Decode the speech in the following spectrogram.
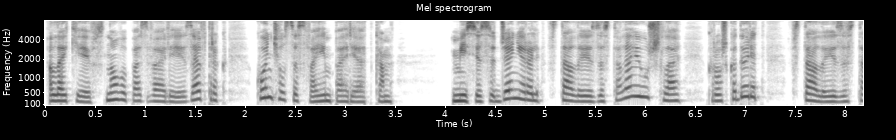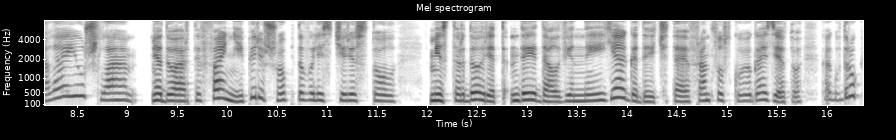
Лакеев снова позвали, и завтрак кончился своим порядком. Миссис Дженераль встала из-за стола и ушла. Крошка Дорит встала из-за стола и ушла. Эдуард и Фанни перешептывались через стол. Мистер Дорит доедал винные ягоды, читая французскую газету, как вдруг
